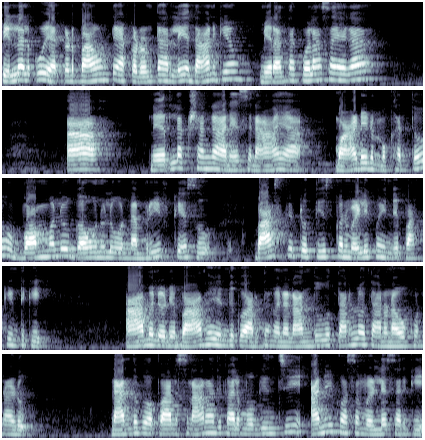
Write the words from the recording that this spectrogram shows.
పిల్లలకు ఎక్కడ బాగుంటే అక్కడ ఉంటారులే దానికేం? మీరంతా కులాసాయగా ఆ నిర్లక్ష్యంగా అనేసిన ఆయా మాడిన ముఖంతో బొమ్మలు గౌనులు ఉన్న బ్రీఫ్ కేసు బాస్కెట్ తీసుకొని వెళ్ళిపోయింది పక్కింటికి. ఆమెలోని బాధ ఎందుకు అర్థమైన నందు తనలో తాను నవ్వుకున్నాడు. నందగోపాల్ స్నానాధికాలు ముగించి అని కోసం వెళ్ళేసరికి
